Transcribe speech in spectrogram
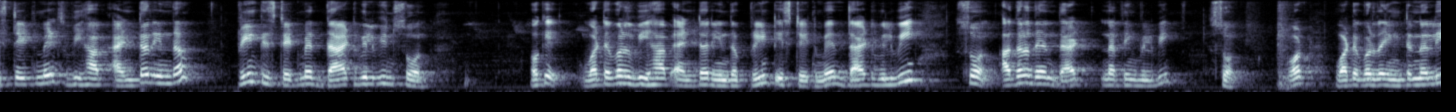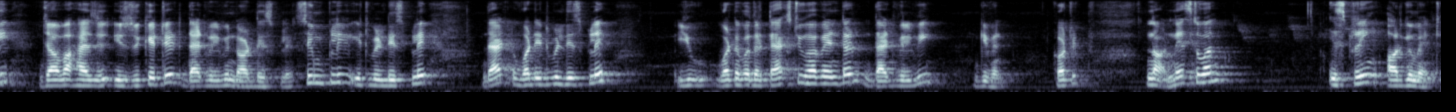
statements we have entered in the print statement that will be shown. Okay whatever we have entered in the print statement that will be shown. Other than that nothing will be shown. What? Whatever the internally java has executed that will be not displayed simply it will display that what it will display you whatever the text you have entered that will be given. Got it? Now next one string argument.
